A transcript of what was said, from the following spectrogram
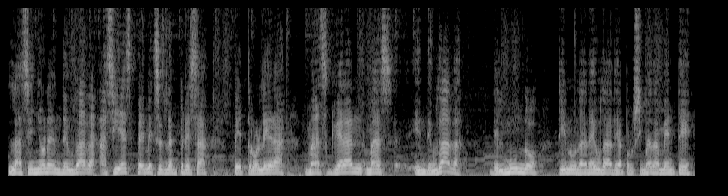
la señora endeudada, así es, Pemex es la empresa petrolera más gran, más endeudada del mundo, tiene una deuda de aproximadamente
